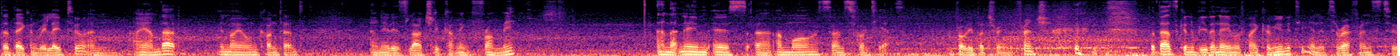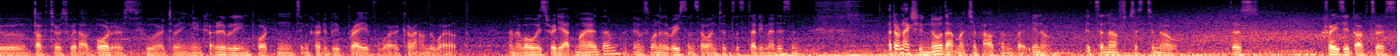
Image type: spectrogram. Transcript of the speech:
that they can relate to, and I am that in my own content, and it is largely coming from me. And that name is uh, Amour Sans Frontières. I'm probably butchering the French, but that's going to be the name of my community, and it's a reference to Doctors Without Borders, who are doing incredibly important, incredibly brave work around the world. And I've always really admired them. It was one of the reasons I wanted to study medicine. I don't actually know that much about them, but you know, it's enough just to know there's crazy doctors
